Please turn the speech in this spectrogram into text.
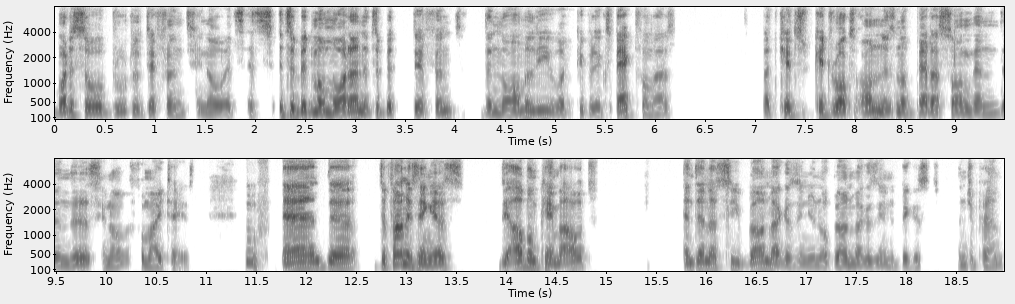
what is so brutal different? You know, it's it's it's a bit more modern. It's a bit different than normally what people expect from us. But Kid Kid Rocks On is not better song than than this, you know, for my taste. Oof. And uh, the funny thing is, the album came out, and then I see Burrn magazine. You know, Burrn magazine, the biggest in Japan,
